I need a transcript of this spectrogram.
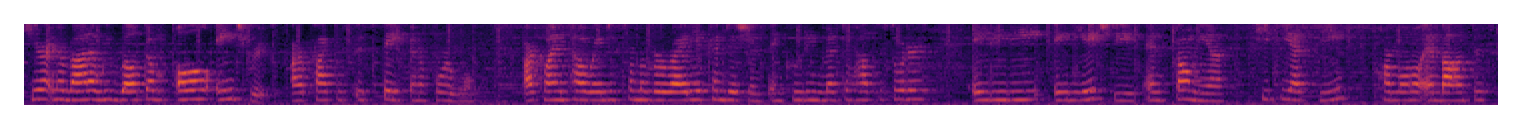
Here at Nirvana, we welcome all age groups. Our practice is safe and affordable. Our clientele ranges from a variety of conditions, including mental health disorders, ADD, ADHD, insomnia, PTSD, hormonal imbalances,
